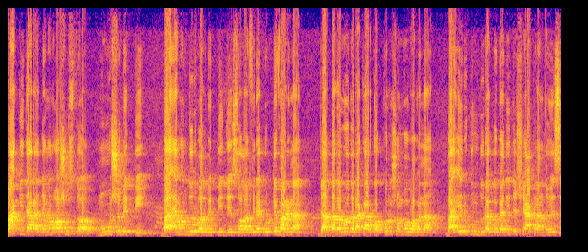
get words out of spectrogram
বাকি যারা যেমন অসুস্থ, মুমূর্ষ ব্যক্তি বা এমন দুর্বল ব্যক্তি যে চলাফেরা করতে পারে না যার দ্বারা রোজা রাখা আর কখনো সম্ভব হবে না বা এরকম দুরাগ্য ব্যাধিতে সে আক্রান্ত হয়েছে,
